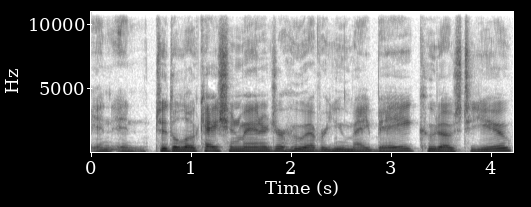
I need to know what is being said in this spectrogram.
and to the location manager, whoever you may be, kudos to you.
